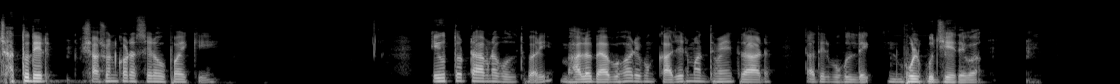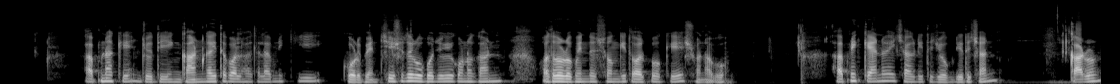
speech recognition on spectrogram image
ছাত্রদের শাসন করার সেরা উপায় কী? এই উত্তরটা আমরা বলতে পারি, ভালো ব্যবহার এবং কাজের মাধ্যমে তার তাদের ভুল ভুল বুঝিয়ে দেওয়া। আপনাকে যদি গান গাইতে বলা হয়, তাহলে আপনি কী করবেন? শিশুদের উপযোগী কোনো গান অথবা রবীন্দ্রসঙ্গীত অল্প গেয়ে শোনাবো। আপনি কেন এই চাকরিতে যোগ দিতে চান? কারণ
